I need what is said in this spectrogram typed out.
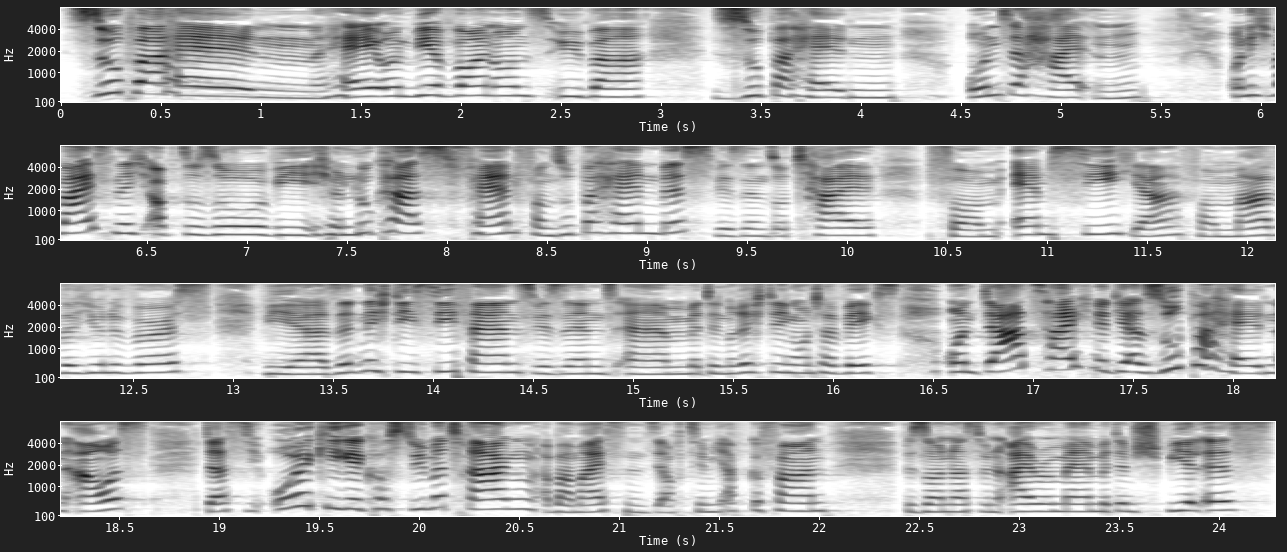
Superhelden. Hey, und wir wollen uns über Superhelden unterhalten. Und ich weiß nicht, ob du so wie ich und Lukas Fan von Superhelden bist. Wir sind so Teil vom MC, ja, vom Marvel Universe. Wir sind nicht DC-Fans, wir sind ähm, mit den Richtigen unterwegs. Und da zeichnet ja Superhelden aus, dass sie ulkige Kostüme tragen, aber meistens sind sie auch ziemlich abgefahren, besonders wenn Iron Man mit im Spiel ist.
